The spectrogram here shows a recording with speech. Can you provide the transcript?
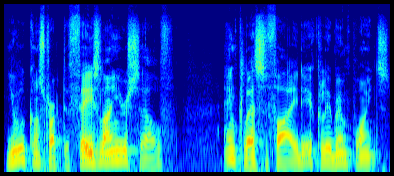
you will construct a phase line yourself and classify the equilibrium points.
